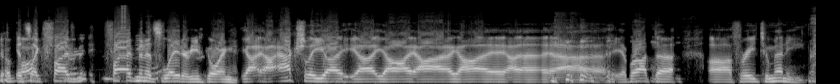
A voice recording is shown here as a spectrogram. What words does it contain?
It's like five five minutes later. He's going. Yeah, actually, uh, yeah, yeah, I, I, I, I, I, you brought uh, uh, three too many.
